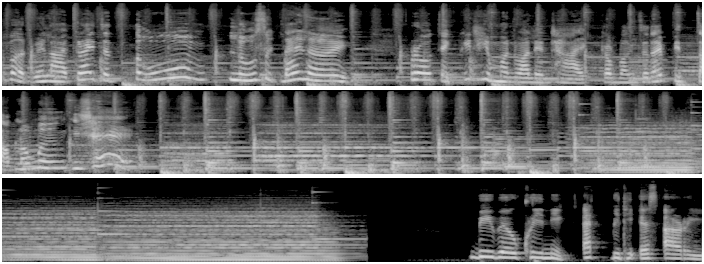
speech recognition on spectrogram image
ระเบิดเวลาใกล้จะตูม รู้สึกได้เลย โปรเจกต์พี่ทิมวันวาเลนไทน์กำลังจะได้ปิดจ็อบแล้วมึง อีเช่ b w e l l Clinic at BTS Ari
